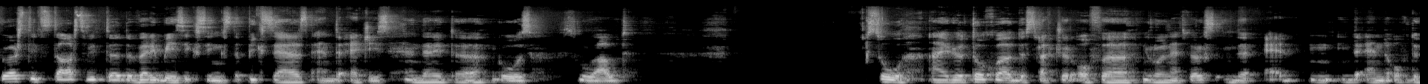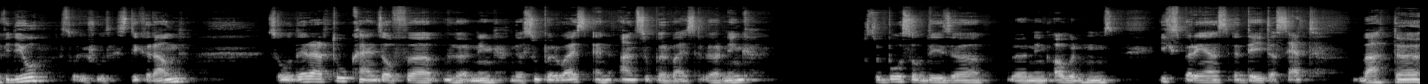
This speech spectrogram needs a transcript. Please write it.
first it starts with the, the very basic things, the pixels and the edges, and then it uh, goes throughout. So I will talk about the structure of uh, neural networks in the in the end of the video, so you should stick around. So there are two kinds of uh, learning, the supervised and unsupervised learning. So both of these uh, learning algorithms experience a data set, but uh,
